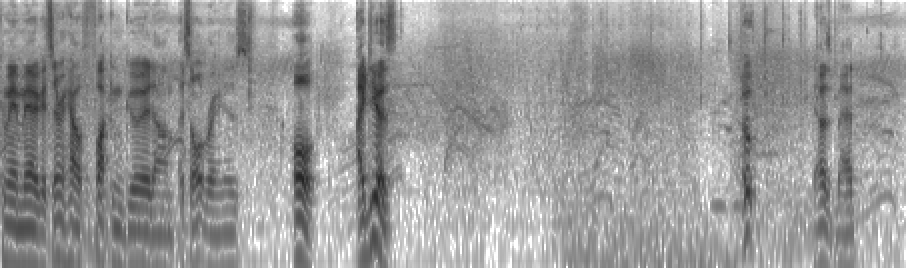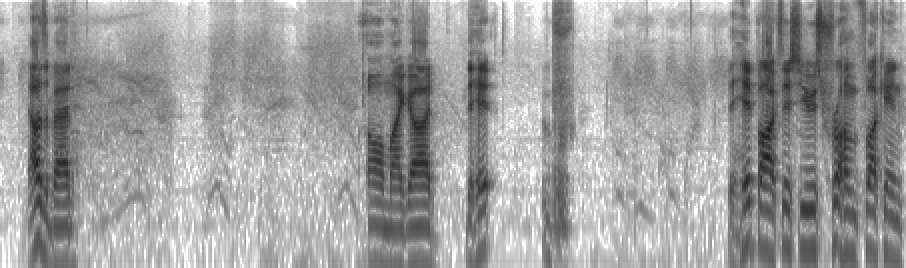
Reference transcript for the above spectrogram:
Kamehameha considering how fucking good um, Assault Rain is. Oh, ideas! Oh, that was bad. That was a bad. Oh my god. The hit... Pff. The hitbox issues from fucking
